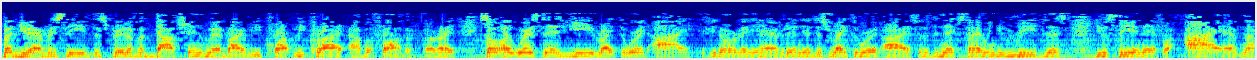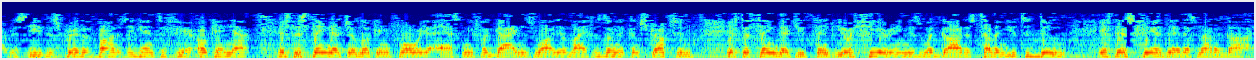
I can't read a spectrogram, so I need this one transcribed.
but you have received the spirit of adoption, whereby we cry, we cry Abba, Father. All right? So uh, where it says ye, write the word I. If you don't already have it in there, just write the word I so that the next time when you read this, you'll see in there, for I have not received the spirit of bondage again to fear. Okay, now, if this thing that you're looking for, where you're asking for guidance while your life is under construction, if the thing that you think you're hearing is what God is telling you to do, if there's fear there, that's not of God.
